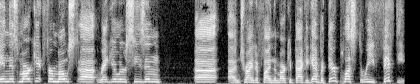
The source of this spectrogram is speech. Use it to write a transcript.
in this market for most uh, regular season. Uh, I'm trying to find the market back again, but they're plus 350.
